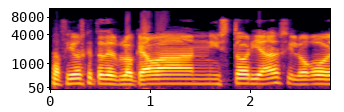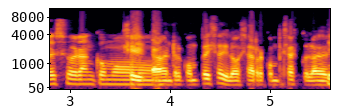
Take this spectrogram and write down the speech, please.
desafíos que te desbloqueaban historias y luego eso eran como... Sí, te daban recompensas y luego esas recompensas con las,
